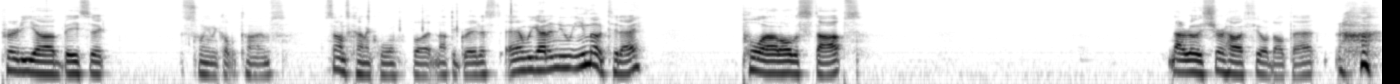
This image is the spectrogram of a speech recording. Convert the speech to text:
Pretty uh, basic. Swinging a couple times. Sounds kind of cool, but not the greatest. And we got a new emote today. Pull out all the stops. Not really sure how I feel about that.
